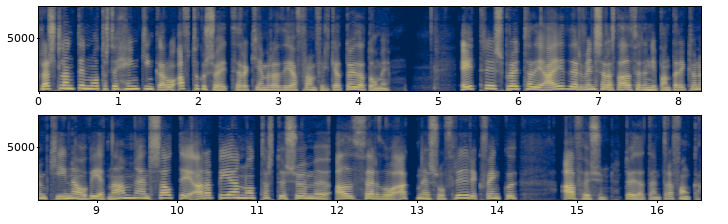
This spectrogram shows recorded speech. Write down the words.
Flest löndin notast við hengingar og aftökusveit þegar kemur að því að framfylgja dauðadómi. Eitri sprautaði æð er vinsalast aðferðin í bandaríkjónum Kína og Vietnam en Sáti Arabia notast við sömu aðferð og Agnes og Fridrik fengu af hausun dauðadæmdra fanga.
